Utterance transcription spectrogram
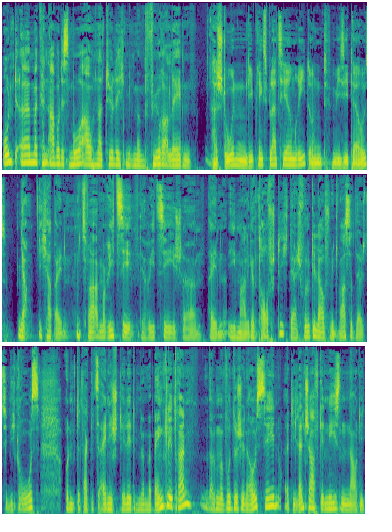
Und äh, man kann aber das Moor auch natürlich mit einem Führer erleben. Hast du einen Lieblingsplatz hier im Ried und wie sieht der aus? Ja, ich habe einen. Und zwar am Riedsee. Der Riedsee ist äh, ein ehemaliger Torfstich, der ist vollgelaufen mit Wasser, der ist ziemlich groß. Und da gibt's eine Stelle mit einem Bänkle dran. Da kann man wunderschön aussehen, äh, die Landschaft genießen, auch die,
